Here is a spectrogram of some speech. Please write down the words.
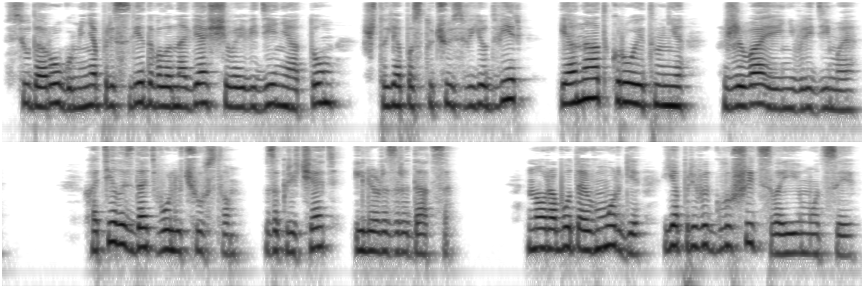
Всю дорогу меня преследовало навязчивое видение о том, что я постучусь в ее дверь, и она откроет мне, живая и невредимая. Хотелось дать волю чувствам, закричать или разрыдаться. Но, работая в морге, я привык глушить свои эмоции.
